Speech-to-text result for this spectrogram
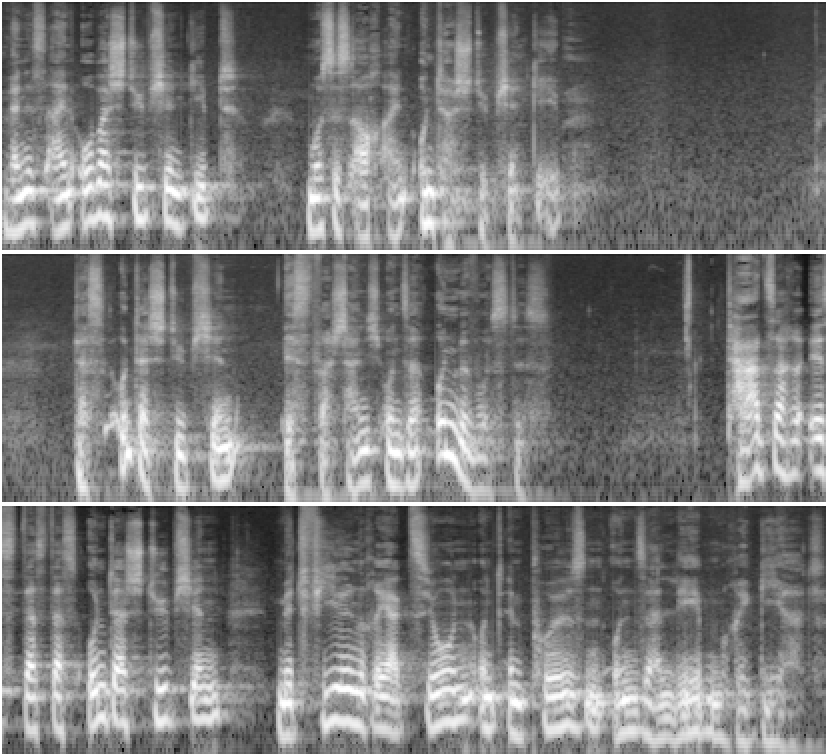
Wenn es ein Oberstübchen gibt, muss es auch ein Unterstübchen geben. Das Unterstübchen ist wahrscheinlich unser Unbewusstes. Tatsache ist, dass das Unterstübchen mit vielen Reaktionen und Impulsen unser Leben regiert.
